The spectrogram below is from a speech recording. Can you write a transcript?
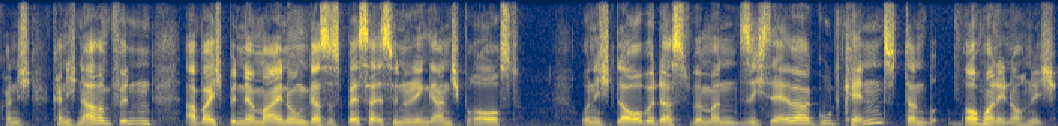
kann ich, kann ich nachempfinden, aber ich bin der Meinung, dass es besser ist, wenn du den gar nicht brauchst. Und ich glaube, dass wenn man sich selber gut kennt, dann br- braucht man den auch nicht.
